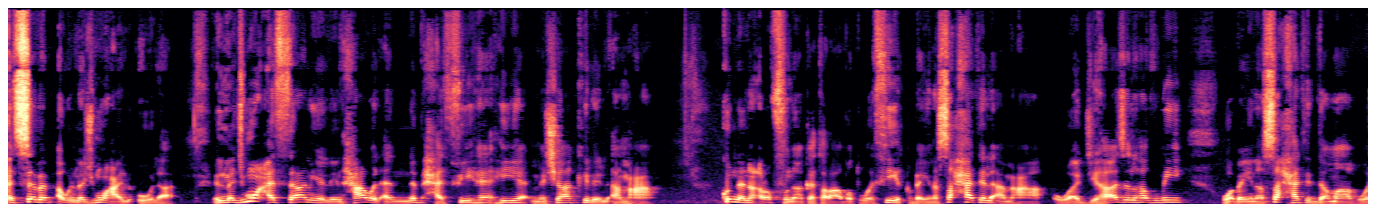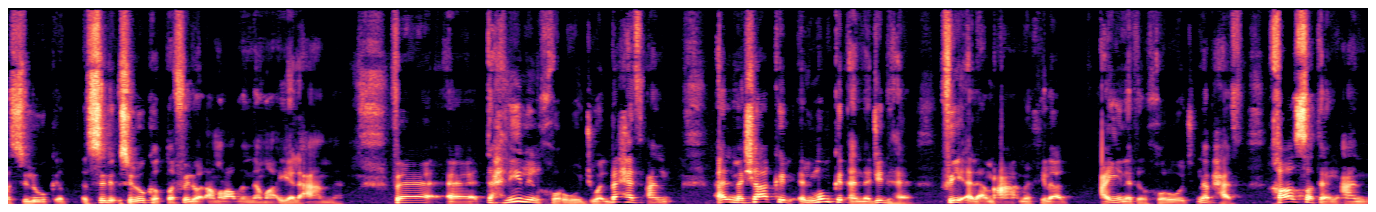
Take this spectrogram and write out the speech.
السبب أو المجموعة الأولى. المجموعة الثانية اللي نحاول أن نبحث فيها هي مشاكل الأمعاء. كنا نعرف هناك ترابط وثيق بين صحة الأمعاء والجهاز الهضمي وبين صحة الدماغ وسلوك سلوك الطفل والأمراض النمائية العامة. فتحليل الخروج والبحث عن المشاكل الممكن أن نجدها في الأمعاء من خلال عينة الخروج نبحث خاصة عن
